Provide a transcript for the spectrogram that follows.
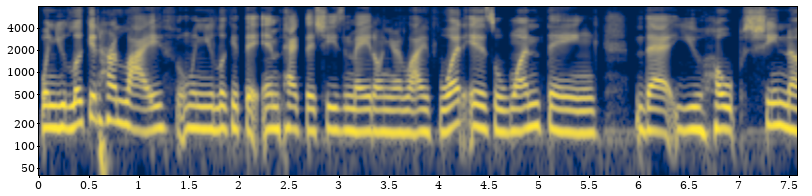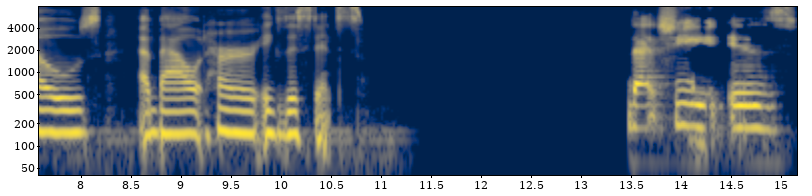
when you look at her life, when you look at the impact that she's made on your life, what is one thing that you hope she knows about her existence? That she is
